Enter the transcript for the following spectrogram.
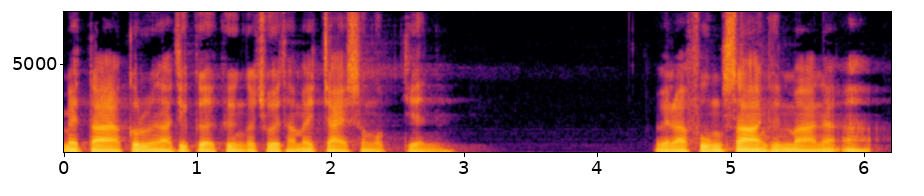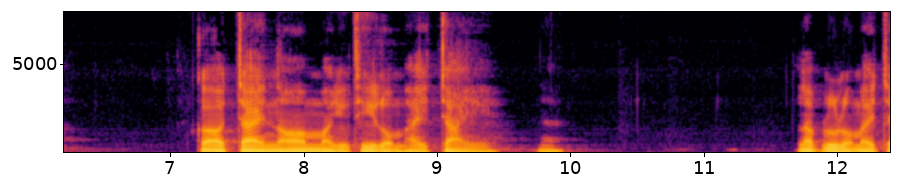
เมตตากรุณาที่เกิดขึ้นก็ช่วยทำให้ใจสงบเย็น เวลาฟุ้งซ่านขึ้นมานะะก็เอาใจน้อมมาอยู่ที่ลมหายใจนะรับรู้ลมหายใจ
